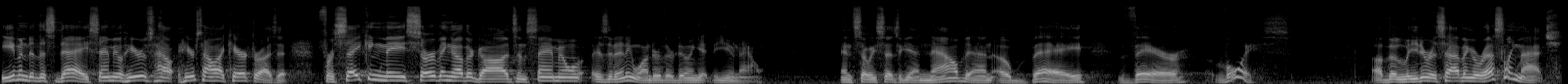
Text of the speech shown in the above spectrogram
even to this day, Samuel, here's how, here's how I characterize it forsaking me, serving other gods, and Samuel, is it any wonder they're doing it to you now? And so he says again, now then, obey their voice. Uh, the leader is having a wrestling match.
